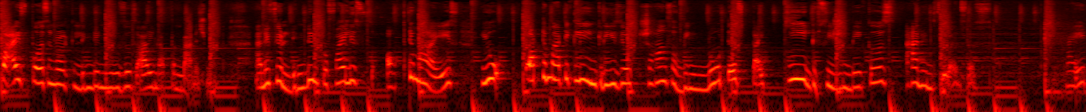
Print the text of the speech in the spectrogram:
of LinkedIn users are in upper management. And if your LinkedIn profile is optimized, you automatically increase your chance of being noticed by key decision makers and influencers. Right?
